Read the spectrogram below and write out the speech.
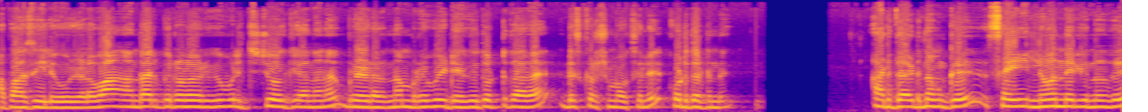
അപ്പോൾ ആ സീൽ കോഴികളെ വാങ്ങാൻ താല്പര്യമുള്ളവർക്ക് വിളിച്ച് ചോദിക്കുക എന്നാണ് ബ്രീഡർ നമ്പർ വീഡിയോയ്ക്ക് തൊട്ട് താഴെ ഡിസ്ക്രിപ്ഷൻ ബോക്സിൽ കൊടുത്തിട്ടുണ്ട്. അടുത്തായിട്ട് നമുക്ക് സെയിലിന് വന്നിരിക്കുന്നത്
